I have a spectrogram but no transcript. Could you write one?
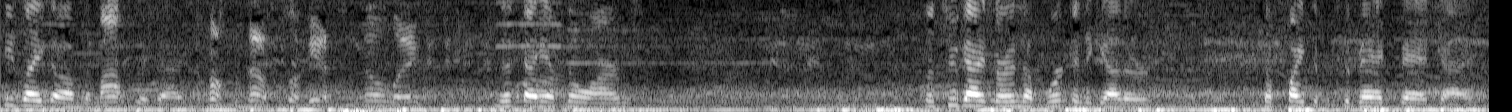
he's like um, the mafia guy. Oh no! So he has no legs. And this guy has no arms. So two guys are to end up working together to fight the, the bad bad guy.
